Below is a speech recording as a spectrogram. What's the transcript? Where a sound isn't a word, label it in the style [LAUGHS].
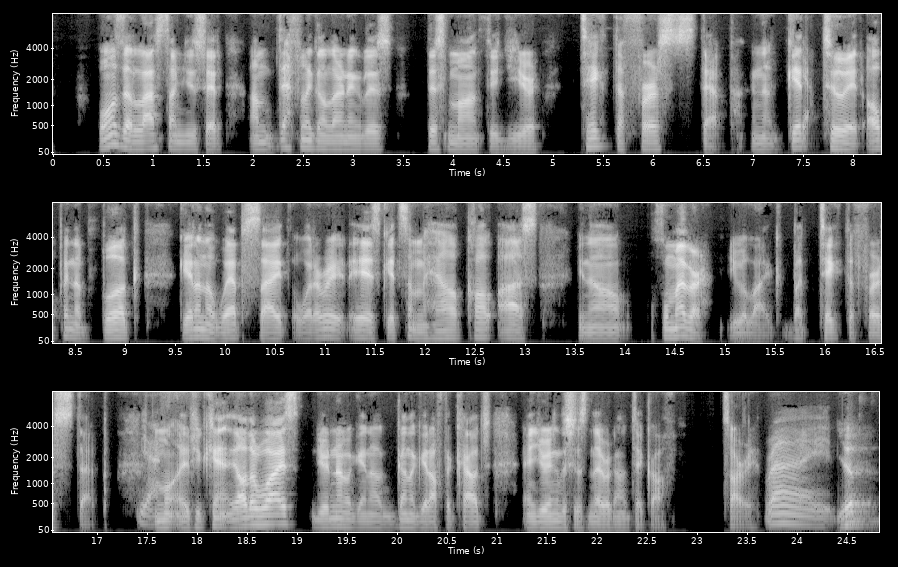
When was the last time you said, "I'm definitely gonna learn English this month, this year"? Take the first step. You know, get Yeah. to it. Open a book. Get on a website, or whatever it is. Get some help. Call us. You know, whomever you like, but take the first step. Yeah. If you can't, otherwise, you're never gonna gonna get off the couch, and your English is never gonna take off. Sorry. Right. Yep.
